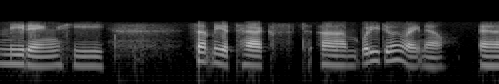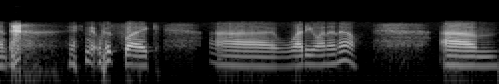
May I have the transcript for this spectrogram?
meeting, he sent me a text, um, "What are you doing right now?" And and it was like, uh, what do you want to know? Um,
